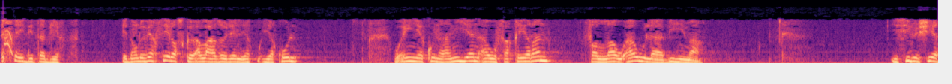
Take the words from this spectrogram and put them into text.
et d'établir. Et dans le verset, lorsque Allah Azzawajal yaqul وإن يكن غنيا أو فقيرا فالله أولى بهما Ici le shir,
